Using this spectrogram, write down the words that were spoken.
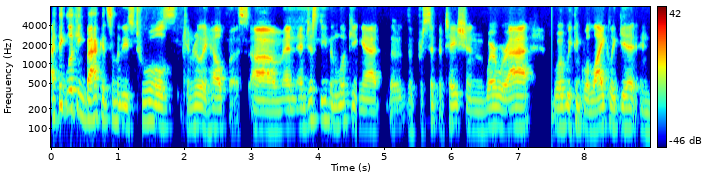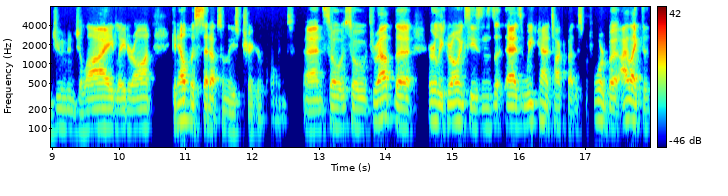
I think looking back at some of these tools can really help us. Um, and, and just even looking at the, the precipitation, where we're at, what we think we'll likely get in June and July later on can help us set up some of these trigger points. And so, so throughout the early growing seasons, as we kind of talked about this before, but I like to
